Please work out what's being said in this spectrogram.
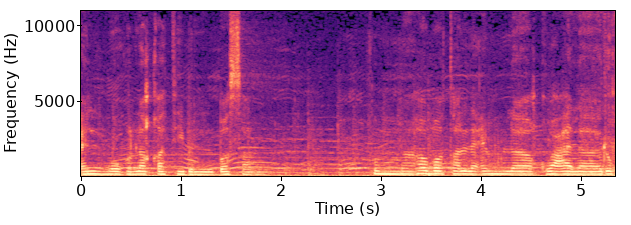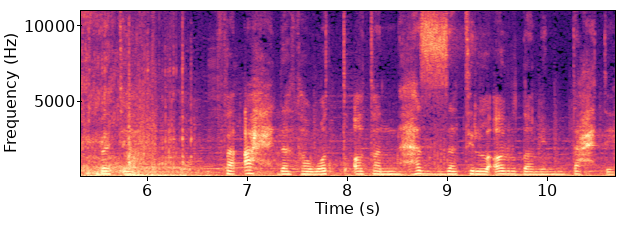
المغلقة بالبصر ثم هبط العملاق على ركبته فأحدث وطأة هزت الأرض من تحته.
